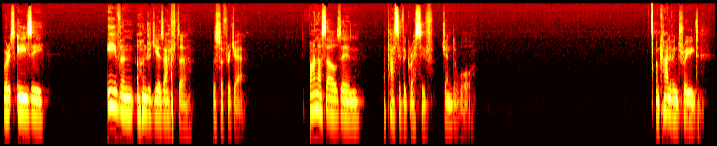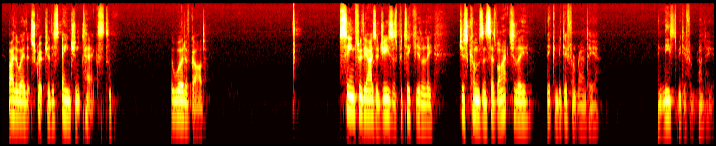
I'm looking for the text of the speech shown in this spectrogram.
Where it's easy even 100 years after the suffragette, to find ourselves in a passive aggressive gender war. I'm kind of intrigued by the way that Scripture, this ancient text, the Word of God, seen through the eyes of Jesus particularly, just comes and says, well, actually, it can be different around here. It needs to be different around here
